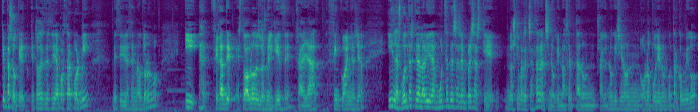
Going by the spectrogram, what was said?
¿Qué pasó? Que entonces decidí apostar por mí, decidí hacerme autónomo. Y fíjate, esto hablo del 2015, o sea, ya cinco años ya. Y las vueltas que da la vida, muchas de esas empresas que no es que me rechazaran, sino que no aceptaron, o sea, que no quisieron o no pudieron contar conmigo,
